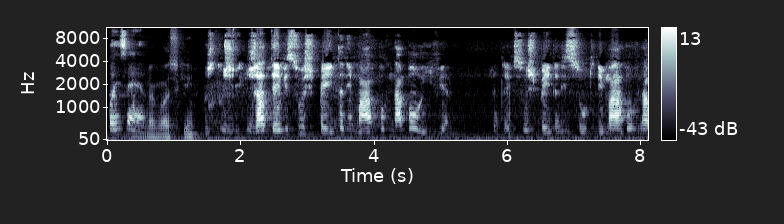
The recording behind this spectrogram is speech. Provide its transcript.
Pois é. Um negócio que. Já teve suspeita de Marburg na Bolívia. Já teve suspeita de surto de Marburg na,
